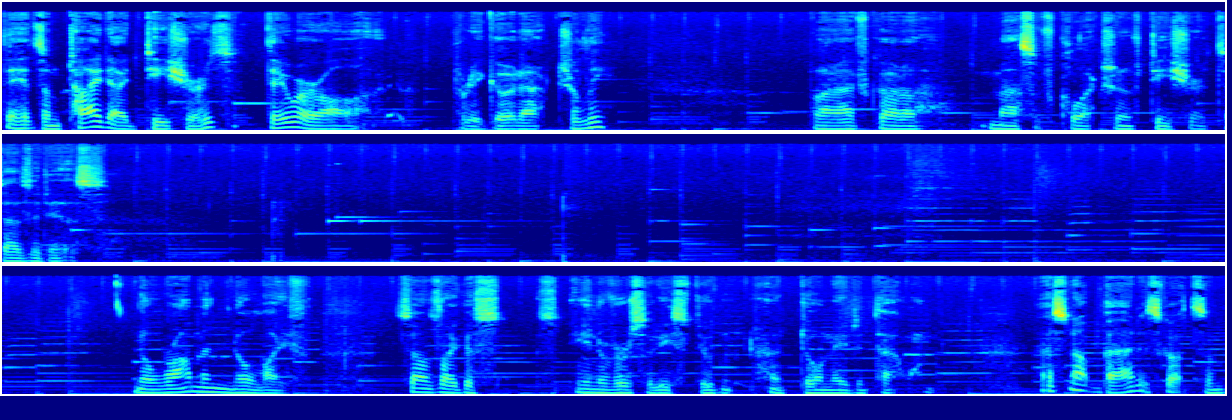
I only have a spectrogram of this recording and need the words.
They had some tie dyed t shirts. They were all pretty good, actually. But I've got a massive collection of t shirts as it is. No ramen, no life. Sounds like a university student donated that one. That's not bad. It's got some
